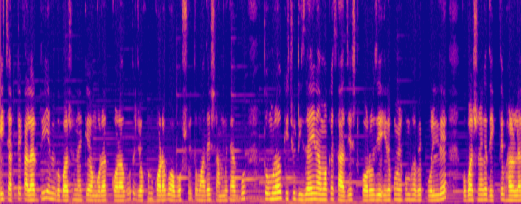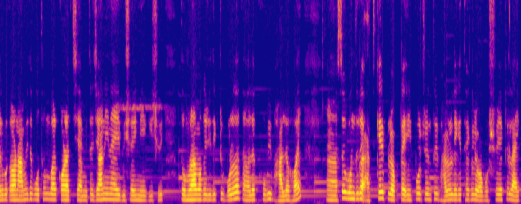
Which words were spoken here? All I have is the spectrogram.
এই চারটে কালার দিয়ে আমি গোপাল সোনাকে অঙ্গরাগ করাবো। তো যখন করাবো অবশ্যই তোমাদের সামনে থাকব। তোমরাও কিছু ডিজাইন আমাকে সাজেস্ট করো যে এরকম এরকমভাবে করলে গোপাল সোনাকে দেখতে ভালো লাগবে। কারণ আমি তো প্রথমবার করাচ্ছি, আমি তো জানি না এই বিষয় নিয়ে কিছুই। তোমরা আমাকে যদি একটু বলে তাহলে খুবই ভালো হয়। সো বন্ধুরা, আজকের ব্লগটা এই পর্যন্তই। ভালো লেগে থাকলে অবশ্যই একটা লাইক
